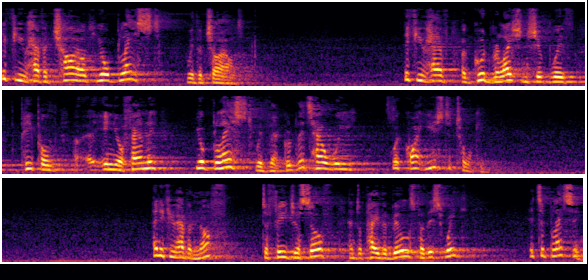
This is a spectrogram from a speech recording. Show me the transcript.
If you have a child, you're blessed with a child. If you have a good relationship with people uh, in your family, you're blessed with that good. That's how we, we're quite used to talking. And if you have enough to feed yourself and to pay the bills for this week, it's a blessing.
